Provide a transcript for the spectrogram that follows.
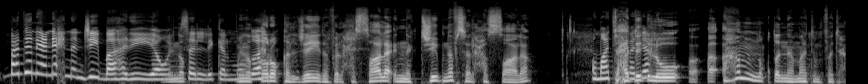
بعدين يعني إحنا نجيبها هدية من ونسلك من الموضوع. الطرق الجيدة في الحصالة إنك تجيب نفس الحصالة وما تحدد تنفتح له أهم نقطة إنها ما تنفتح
